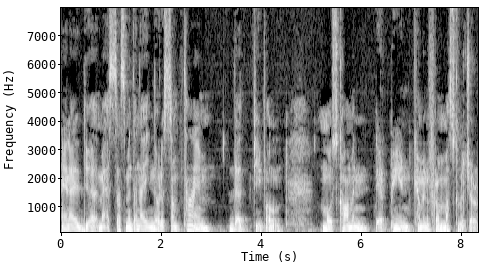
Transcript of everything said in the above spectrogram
and I do uh, my assessment and I notice sometime that people most common their pain coming from musculature,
